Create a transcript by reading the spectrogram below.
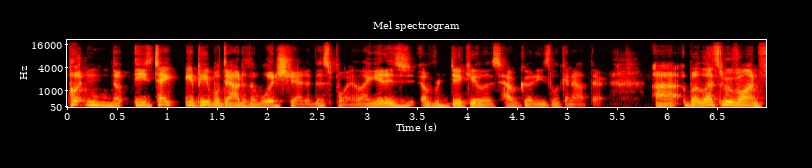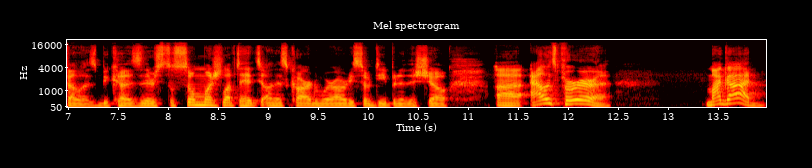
putting the he's taking people down to the woodshed at this point. Like it is ridiculous how good he's looking out there. Uh, but let's move on, fellas, because there's still so much left to hit on this card, and we're already so deep into this show. Uh, Alex Pereira, my God,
